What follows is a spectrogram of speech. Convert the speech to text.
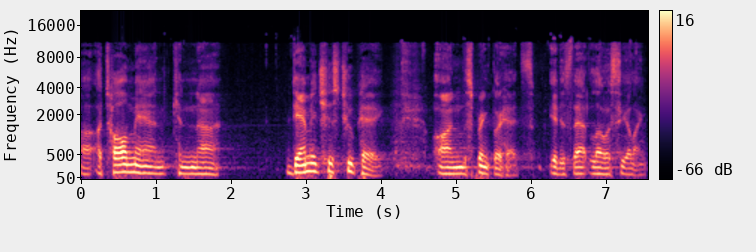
Uh, a tall man can uh, damage his toupee on the sprinkler heads. It is that low a ceiling.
